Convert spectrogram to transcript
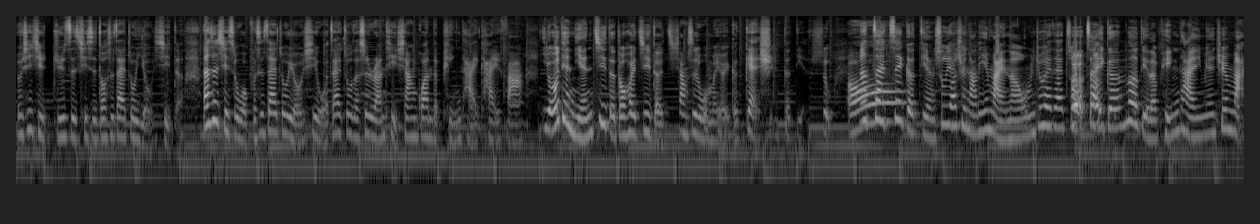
游戏橘橘子其实都是在做游戏的，但是其实我不是在做游戏，我在做的是软体相关的平台开发。有点年纪的都会记得，像是我们有一个 Gash 的点数，那在这个点数要去哪里买呢？我们就会在做在一个热点的平台里面去买。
